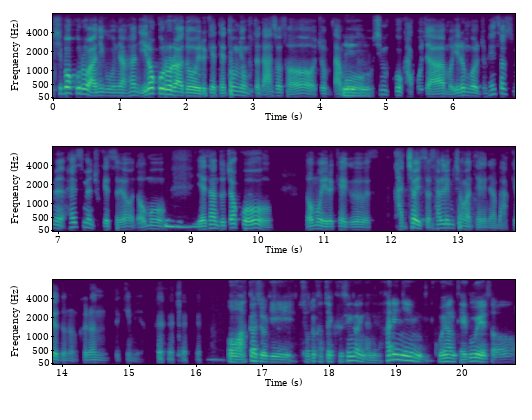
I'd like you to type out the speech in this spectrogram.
10억 구루 아니고 그냥 한 1억 구루라도 이렇게 대통령부터 나서서 좀 나무 음. 심고 가꾸자 뭐 이런 걸 좀 했었으면 했으면 좋겠어요 너무 음. 예산도 적고 너무 이렇게 그 갇혀 있어 산림청한테 그냥 맡겨두는 그런 느낌이에요. 어, 아까 저기 저도 갑자기 그 생각이 나네요. 하리님 고향 대구에서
